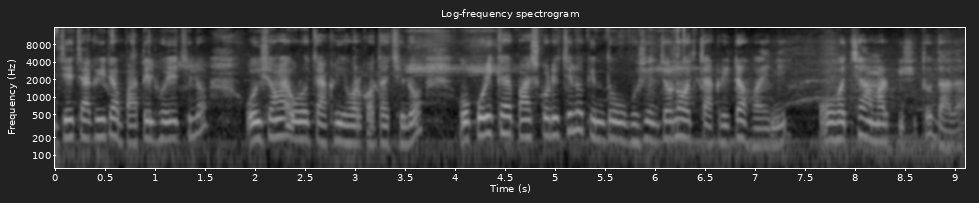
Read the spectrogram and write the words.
যে চাকরিটা বাতিল হয়েছিল, ওই সময় ওরও চাকরি হওয়ার কথা ছিল। ও পরীক্ষায় পাশ করেছিল, কিন্তু ঘুষের জন্য ওর চাকরিটা হয়নি। ও হচ্ছে আমার পিসিত দাদা।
